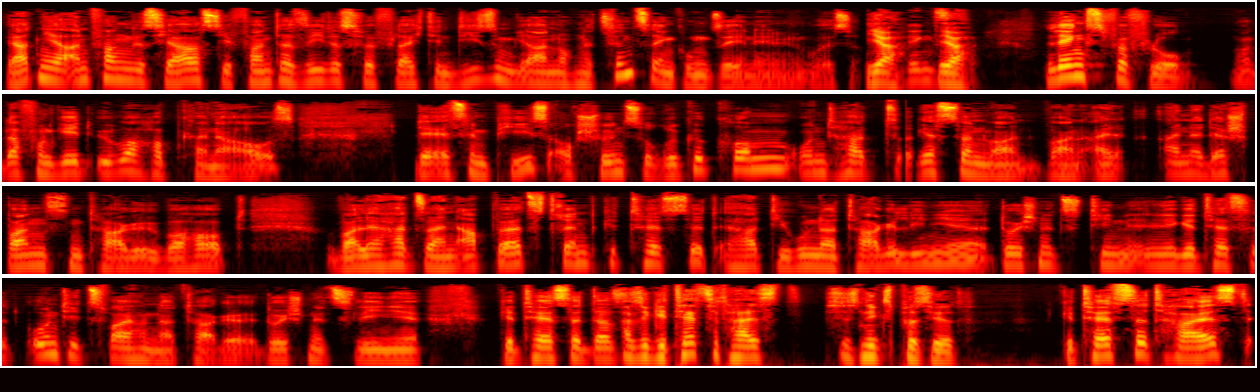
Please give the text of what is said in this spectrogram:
Wir hatten ja Anfang des Jahres die Fantasie, dass wir vielleicht in diesem Jahr noch eine Zinssenkung sehen in den USA. Ja, längst, ja. längst verflogen. Und davon geht überhaupt keiner aus. Der S&P ist auch schön zurückgekommen und hat gestern war, war einer der spannendsten Tage überhaupt, weil er hat seinen Abwärtstrend getestet, er hat die 100-Tage-Linie Durchschnittslinie getestet und die 200-Tage Durchschnittslinie getestet. Das also getestet heißt, es ist nichts passiert. Getestet heißt,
